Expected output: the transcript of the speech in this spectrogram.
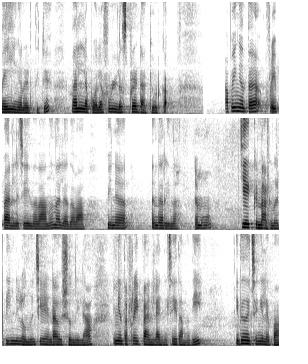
നെയ്യ് ഇങ്ങനെ എടുത്തിട്ട് നല്ല പോലെ ഫുള്ള് സ്പ്രെഡ് ആക്കി കൊടുക്കുക. അപ്പോൾ ഇങ്ങനത്തെ ഫ്രൈ പാനിൽ ചെയ്യുന്നതാണ് നല്ലതവാ. പിന്നെ എന്താ പറയുന്ന? നമ്മൾ കേക്ക് ഉണ്ടാക്കുന്ന ടിന്നിലൊന്നും ചെയ്യേണ്ട ആവശ്യമൊന്നുമില്ല ഇങ്ങനത്തെ ഫ്രൈ പാനിൽ തന്നെ ചെയ്താൽ മതി. ഇതെന്ന് വെച്ചെങ്കിലേപ്പാ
